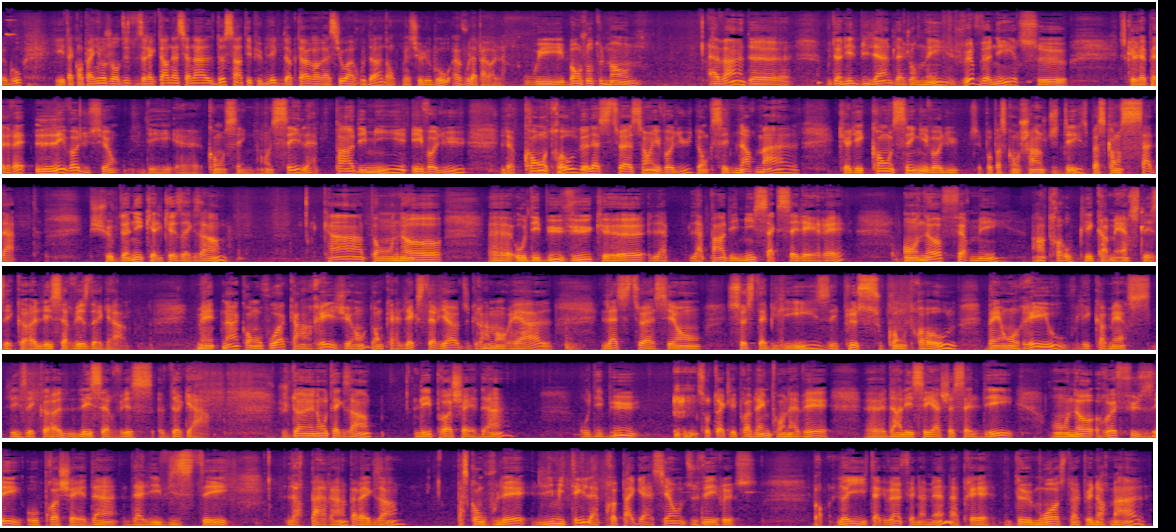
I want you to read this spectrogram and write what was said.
Legault est accompagné aujourd'hui du directeur national de santé publique, Dr Horacio Arruda. Donc, Monsieur Legault, à vous la parole. Oui, bonjour tout le monde. Avant de vous donner le bilan de la journée, je veux revenir sur ce que j'appellerais l'évolution des euh, consignes. On le sait, la pandémie évolue, le contrôle de la situation évolue, donc c'est normal que les consignes évoluent. C'est pas parce qu'on change d'idée, c'est parce qu'on s'adapte. Je vais vous donner quelques exemples. Quand on a euh, au début vu que la la pandémie s'accélérait, on a fermé, entre autres, les commerces, les écoles, les services de garde. Maintenant qu'on voit qu'en région, donc à l'extérieur du Grand Montréal, la situation se stabilise et plus sous contrôle, ben on réouvre les commerces, les écoles, les services de garde. Je donne un autre exemple. Les proches aidants, au début, surtout avec les problèmes qu'on avait euh, dans les CHSLD, on a refusé aux proches aidants d'aller visiter leurs parents, par exemple, parce qu'on voulait limiter la propagation du virus. Bon, là, il est arrivé un phénomène. Après deux mois, c'est un peu normal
